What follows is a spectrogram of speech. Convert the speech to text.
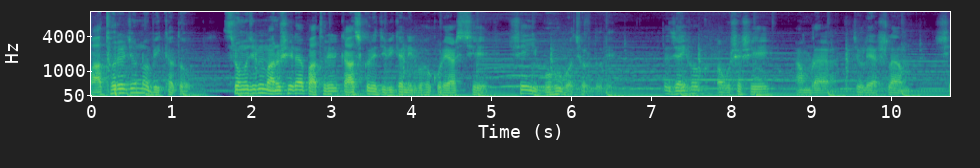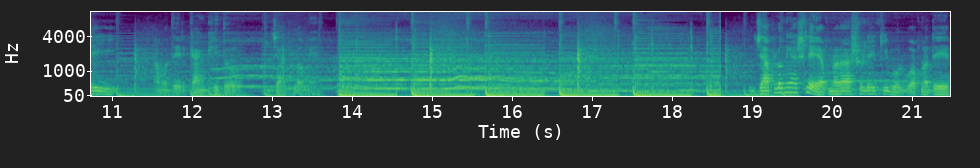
পাথরের জন্য বিখ্যাত। শ্রমজীবী মানুষেরা পাথরের কাজ করে জীবিকা নির্বাহ করে আসছে সেই বহু বছর ধরে। তো যাই হোক, অবশেষে আমরা চলে আসলাম সেই আমাদের কাঙ্ক্ষিত জাফলংয়ে। জাফলংয়ে আসলে আপনারা আসলে কি বলব? আপনাদের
